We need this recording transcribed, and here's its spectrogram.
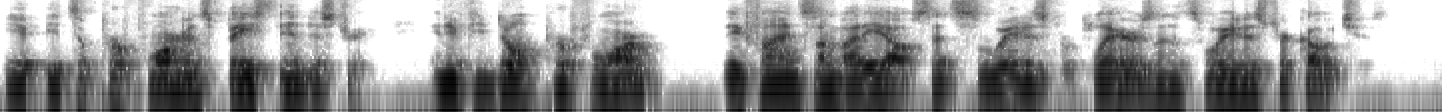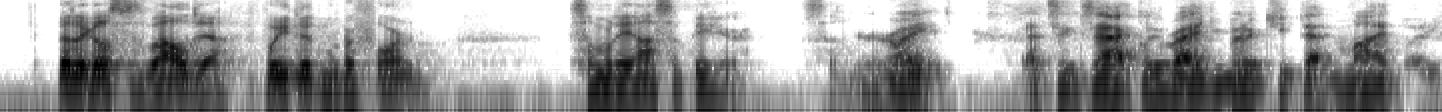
it, it's a performance based industry. And if you don't perform, they find somebody else. That's the way it is for players, and that's the way it is for coaches. But it goes as well, Jeff. If we didn't perform, somebody else would be here. So you're right. That's exactly right. You better keep that in mind, buddy.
